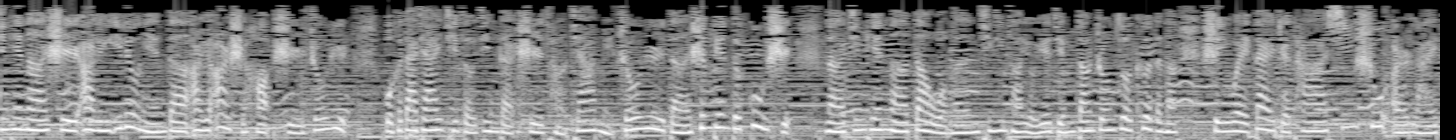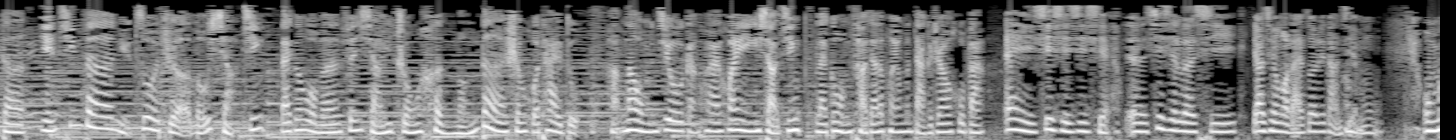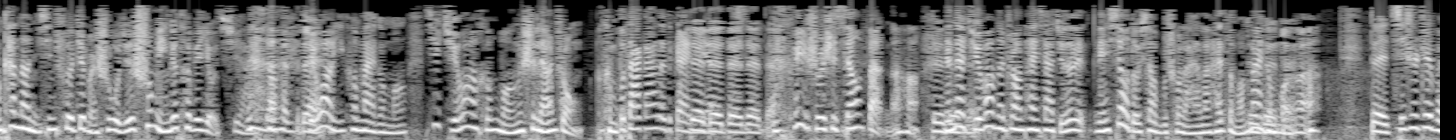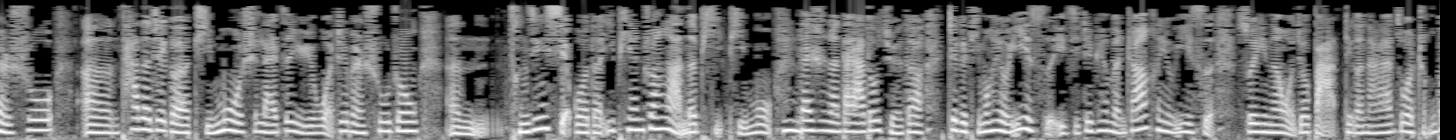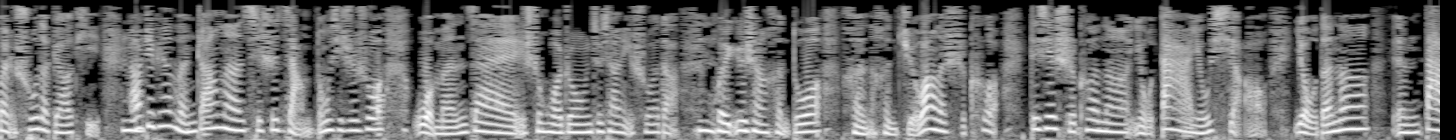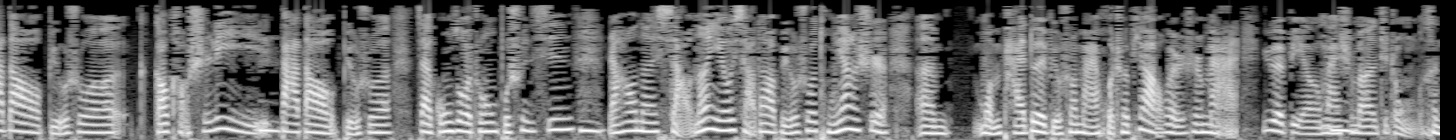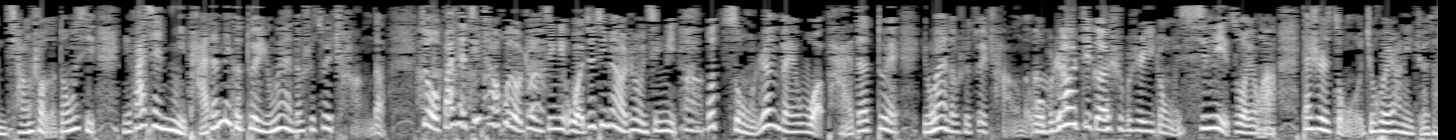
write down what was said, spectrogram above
今天呢是二零一六年的二月二十号，是周日。我和大家一起走进的是草家每周日的身边的故事。那今天呢，到我们青青草有约节目当中做客的呢，是一位带着她新书而来的年轻的女作者娄小晶，来跟我们分享一种很萌的生活态度。好，那我们就赶快欢迎小晶来跟我们草家的朋友们打个招呼吧。哎，谢谢谢谢，呃，谢谢乐西邀请我来做这档节目。我们看到你新出的这本书。我觉得书名就特别有趣啊，叫《绝望一刻卖个萌》。其实绝望和萌是两种很不搭嘎的概念，对对对对对，可以说是相反的哈。对，人在绝望的状态下，觉得连笑都笑不出来了，还怎么卖个萌啊？对，其实这本书，嗯，它的这个题目是来自于我这本书中，嗯，曾经写过的一篇专栏的题题目。嗯，但是呢，大家都觉得这个题目很有意思，以及这篇文章很有意思，所以呢，我就把这个拿来做整本书的标题。然后这篇文章呢，其实讲的东西是说，我们在生活中，就像你说的，会遇上很多很很绝望的时刻。这些时刻呢，有大有小，有的呢，嗯，大。到比如说高考失利，大到比如说在工作中不顺心，然后呢小呢也有小到比如说同样是嗯我们排队，比如说买火车票或者是买月饼，买什么这种很抢手的东西，你发现你排的那个队永远都是最长的。就我发现经常会有这种经历，我就经常有这种经历，我总认为我排的队永远都是最长的。我不知道这个是不是一种心理作用啊，但是总就会让你觉得。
